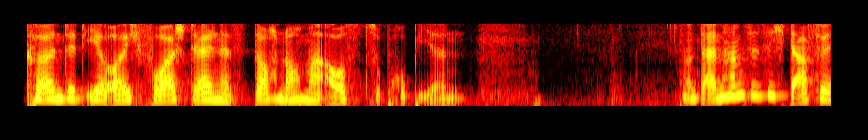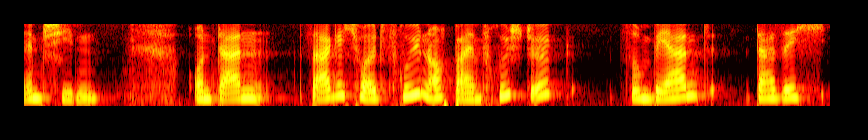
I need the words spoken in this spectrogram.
könntet ihr euch vorstellen, es doch noch mal auszuprobieren. Und dann haben sie sich dafür entschieden. Und dann sage ich heute früh noch beim Frühstück, zum Bernd, dass ich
